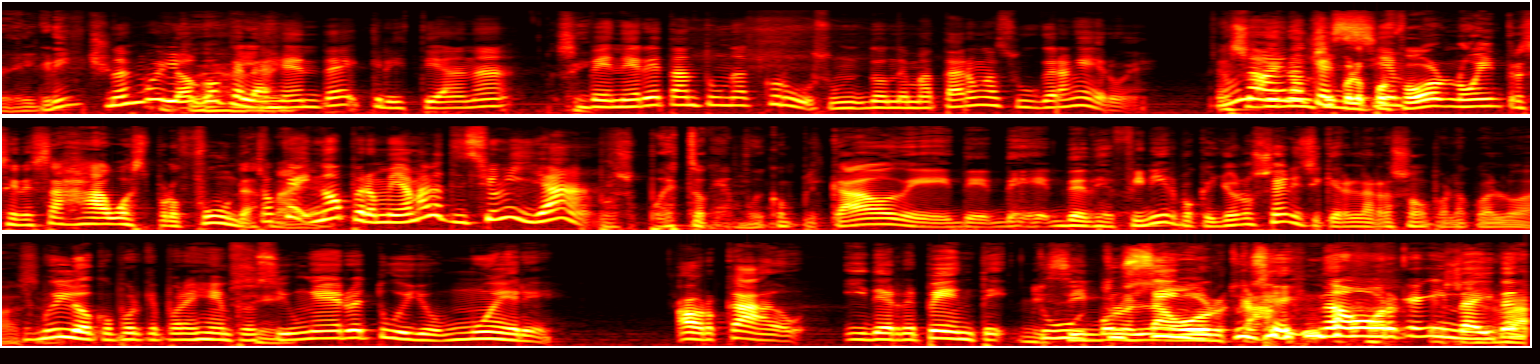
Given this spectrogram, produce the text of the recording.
el Grinch. No es muy loco que la gente cristiana Sí. venere tanto una cruz un- donde mataron a su gran héroe. Es Eso una vaina un que símbolo. Por favor, no entres en esas aguas profundas, Ok, Maya. no, pero me llama la atención y ya. Por supuesto que es muy complicado de, de- de- de definir, porque yo no sé ni siquiera la razón por la cual lo hacen. Es muy loco porque, por ejemplo, Sí. si un héroe tuyo muere ahorcado y de repente Mi tú, símbolo tú es la horca. tú una es guindadita en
